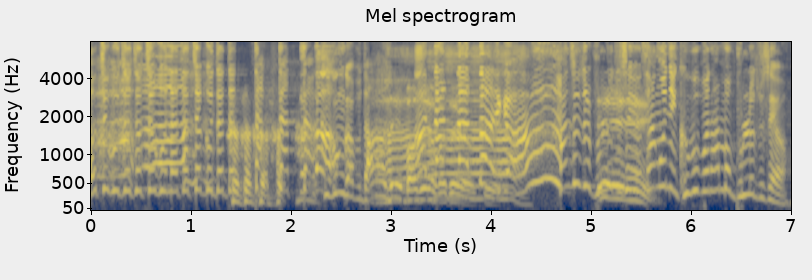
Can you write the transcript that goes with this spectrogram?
어쩌고 저쩌고 나저쩌고 나따따따 그건가 보다. 아, 네, 맞아요, 아, 맞아요. 한 소절 불러주세요. 네. 상훈님 그 부분 한번 불러주세요.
